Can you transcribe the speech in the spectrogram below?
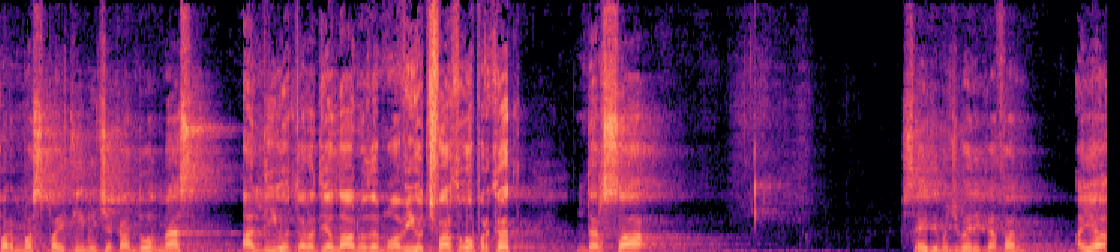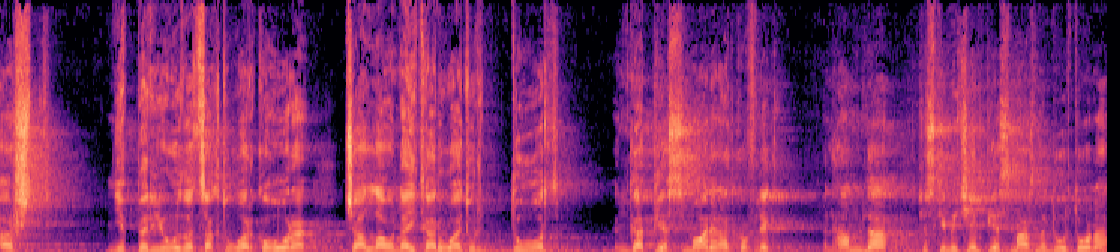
për mospajtimin që ka ndodhur mes Aliut radhiyallahu anhu dhe Muaviut, çfarë thua për këtë? Ndërsa Sejd ibn Xhubejri ka thënë, Ajo është një periudhë e caktuar kohore që Allahu na i ka ruajtur duart nga pjesëmarrja në atë konflikt. Elhamdullah që s'kemi qenë pjesëmarrës me duart tona,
